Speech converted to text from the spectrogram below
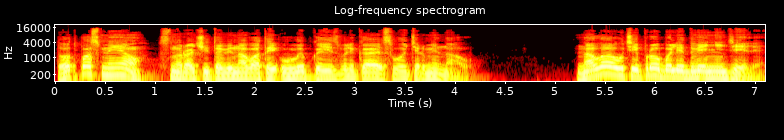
Тот посмел, с нарочито виноватой улыбкой извлекая свой терминал. На Лауте пробыли две недели.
